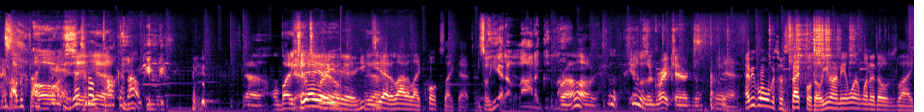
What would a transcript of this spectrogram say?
Everybody was like, Oh, "Yeah, that's shit, what I'm talking about. Yeah, well, buddy, Yeah. kept yeah, yeah, yeah, yeah. He, he had a lot of like quotes like that. So he had a lot of good lines. Bro, he, he was a great character. yeah, everyone was respectful though. You know what I mean? It wasn't one of those like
